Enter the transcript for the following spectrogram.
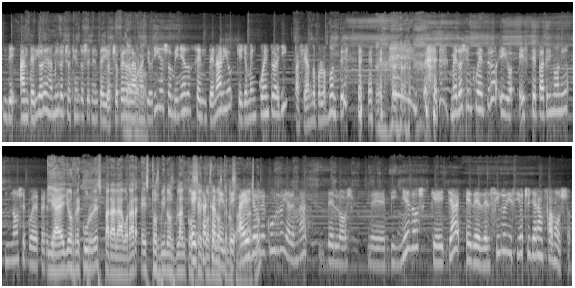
de anteriores a 1878, pero la mayoría son viñedos centenarios que yo me encuentro allí paseando por los montes, me los encuentro y digo, este patrimonio no se puede perder. Y a ellos recurres para elaborar estos vinos blancos secos de los que nos hablas, a ellos recurro y además de los de viñedos que ya eh, desde el siglo XVIII ya eran famosos.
